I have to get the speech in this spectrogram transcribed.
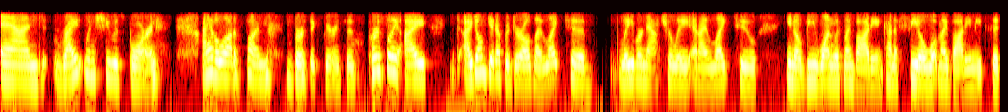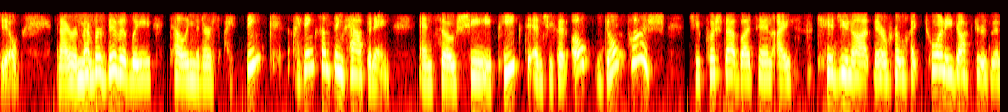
And right when she was born, I have a lot of fun birth experiences. Personally, I I don't get epidurals. I like to labor naturally and I like to, you know, be one with my body and kind of feel what my body needs to do. And I remember vividly telling the nurse, I think I think something's happening. And so she peeked and she said, "Oh, don't push." She pushed that button. I kid you not, there were like 20 doctors in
